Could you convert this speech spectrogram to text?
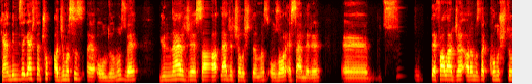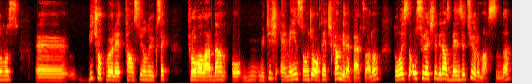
kendimize gerçekten çok acımasız e, olduğumuz ve günlerce, saatlerce çalıştığımız o zor eserleri e, defalarca aramızda konuştuğumuz e, birçok böyle tansiyonu yüksek provalardan o müthiş emeğin sonucu ortaya çıkan bir repertuar o. Dolayısıyla o süreçte biraz benzetiyorum aslında.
